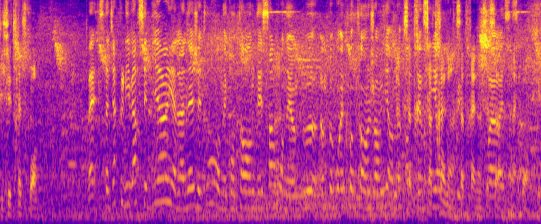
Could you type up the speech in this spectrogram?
il fait très froid. Ben, C'est-à-dire que l'hiver c'est bien, il y a de la neige et tout, on est content en décembre, on est un peu, un peu moins content en janvier. En, Ça, en ça février, on traîne, peut ça traîne, c'est Ouais, ça. ouais,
